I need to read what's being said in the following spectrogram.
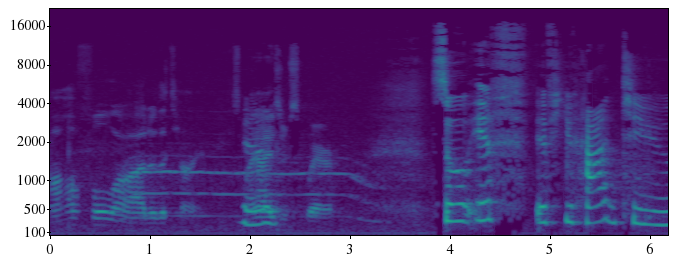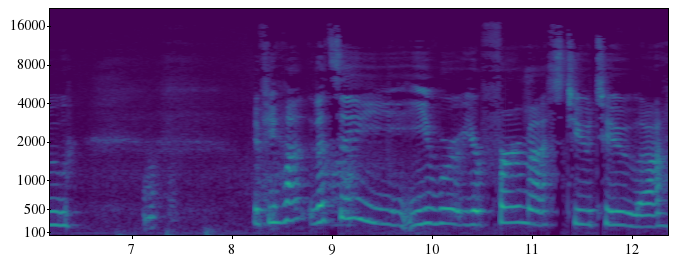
awful lot of the time. My yeah. eyes are square. So if if you had to, if you had, let's say you were your firm asked you to uh,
